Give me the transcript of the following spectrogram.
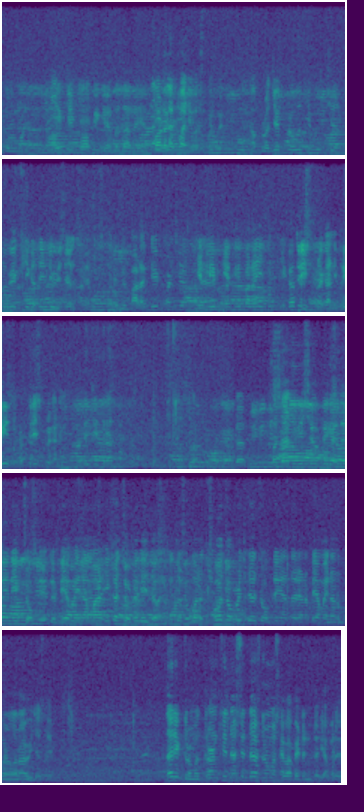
સ્કૂલમાં એક એક ટોપિક એ બધાને બાળક લખવાની વસ્તુ હોય. આ પ્રોજેક્ટ પ્રવૃત્તિ બુક છે તો વ્યક્તિગત ઇન્ડિવિજ્યુઅલ છે. બાળક દીઠ પણ છે કેટલી કેટલી બનાવી છે? ત્રીસ પ્રકારની ત્રીસ ત્રીસ પ્રકારની. બધી ચિત્રાત્મક બધા જ વિષયો ભેગા કરીને એક ચોપડી એટલે બે મહિનામાં એક જ ચોપડી લઈ જવાની. તો શું છ ચોપડી છે ચોપડીની અંદર એને બે મહિનાનું ભણવાનું આવી જશે. દરેક ધોરણમાં ત્રણથી થી દસ દસ ધોરણમાં સેવા પેટર્ન કરી આપણે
